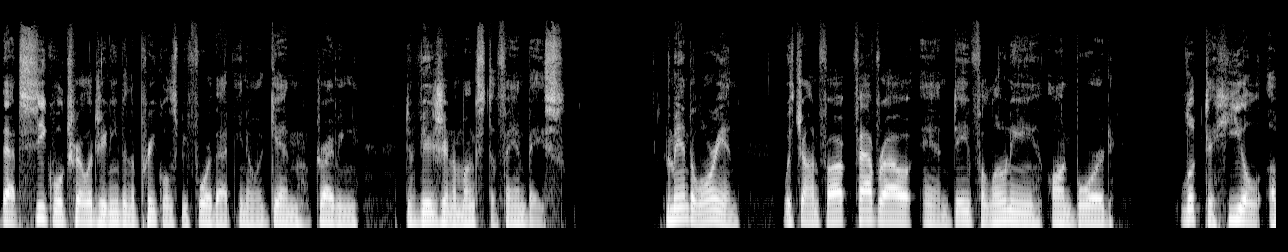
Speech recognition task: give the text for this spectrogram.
that sequel trilogy and even the prequels before that, you know, again, driving division amongst the fan base. The Mandalorian, with Jon Favreau and Dave Filoni on board, look to heal a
